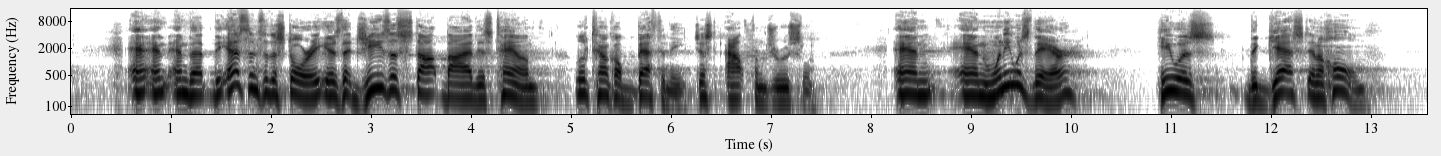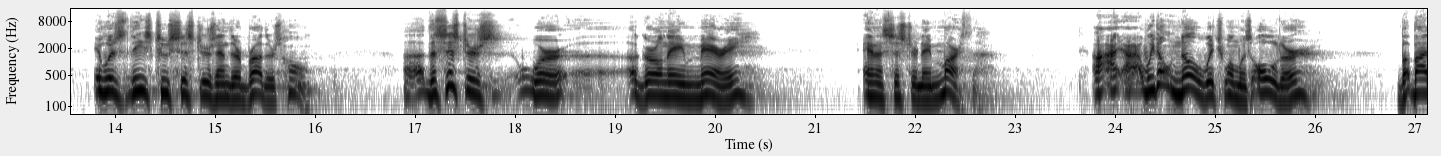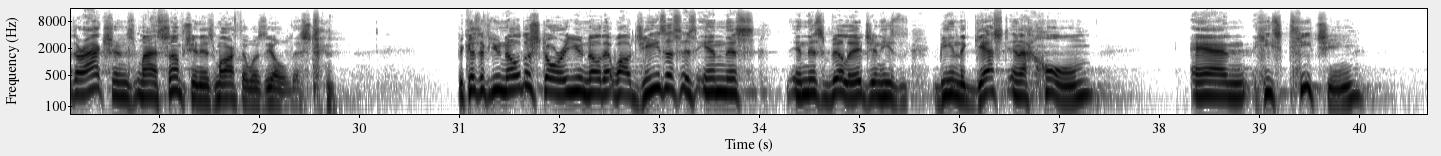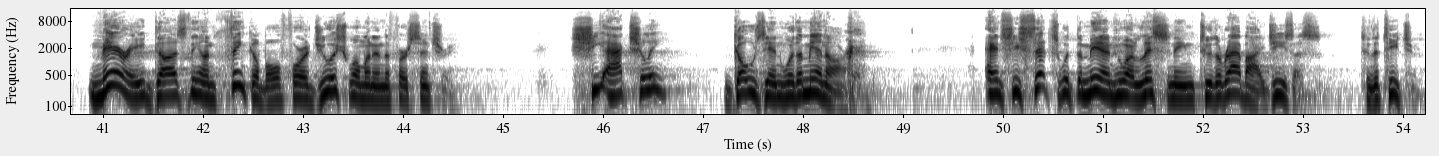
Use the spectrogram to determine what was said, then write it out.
And, and, and the, the essence of the story is that Jesus stopped by this town little town called Bethany, just out from Jerusalem. And, and when he was there, he was the guest in a home. It was these two sisters and their brother's home. Uh, the sisters were a girl named Mary and a sister named Martha. I, I, we don't know which one was older, but by their actions, my assumption is Martha was the oldest. because if you know the story, you know that while Jesus is in this in this village and he's being the guest in a home and he's teaching, Mary does the unthinkable for a Jewish woman in the first century. She actually goes in where the men are. And she sits with the men who are listening to the rabbi, Jesus, to the teacher.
